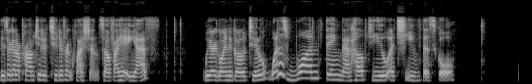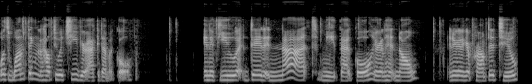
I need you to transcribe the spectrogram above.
These are going to prompt you to two different questions. So if I hit yes, we are going to go to what is one thing that helped you achieve this goal? What's one thing that helped you achieve your academic goal? And if you did not meet that goal, you're going to hit no. And you're going to get prompted to,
